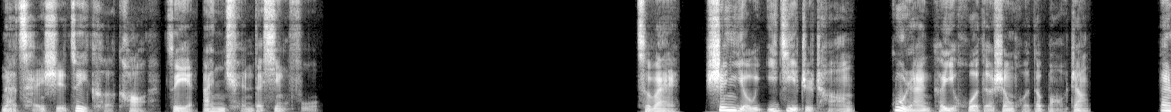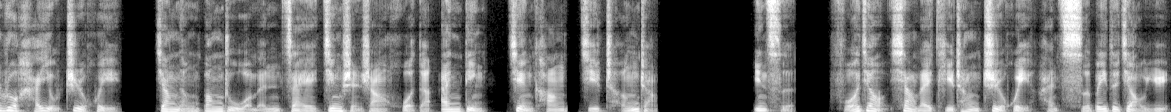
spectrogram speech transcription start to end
那才是最可靠、最安全的幸福。此外，身有一技之长固然可以获得生活的保障，但若还有智慧，将能帮助我们在精神上获得安定。健康及成长，因此佛教向来提倡智慧和慈悲的教育。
